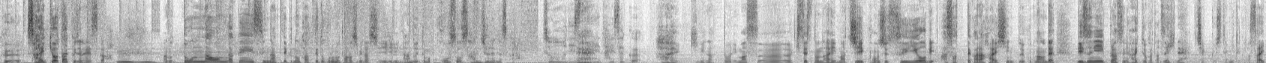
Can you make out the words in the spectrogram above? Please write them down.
グ最強タッグじゃないですか。うんうん。あのどんな音楽演出になっていくのかっていうところも楽しみだし何といっても構想30年ですからそうですねね対策はい気になっております季節のない街今週水曜日あさってから配信ということなのでディズニープラスに入っている方はぜひねチェックしてみてください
